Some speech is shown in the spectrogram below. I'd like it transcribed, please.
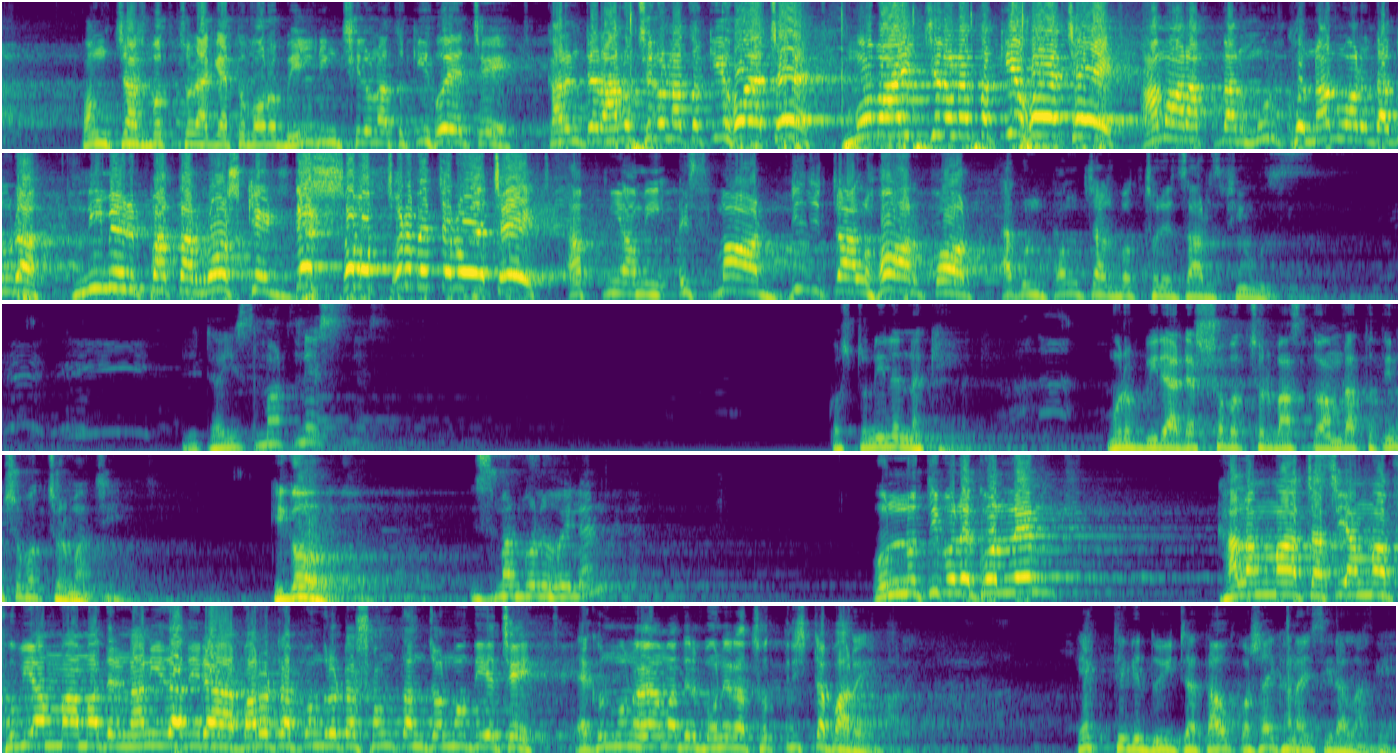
পঞ্চাশ বছর আগে এত বড় বিল্ডিং ছিল না তো কি হয়েছে? কারেন্টের আলো ছিল না তো কি হয়েছে? মোবাইল ছিল না তো কি হয়েছে? আমার আপনার মূর্খ নানুয়ার দাদুরা নিমের পাতার রসকে দেড়শো বছর বেঁচে রয়েছে। আপনি আমি স্মার্ট ডিজিটাল হওয়ার পর এখন পঞ্চাশ বছরে চার্জ ফিউজ এটা স্মার্টনেস কষ্ট নিলেন নাকি? মুরব্বীরা দেড়শো বছর বাঁচত, আমরা তো তিনশো বছর বাঁচি। কি গো? স্মার্ট বলে হইলেন, উন্নতি বলে করলেন, খালাম্মা চাচি আম্মা ফুবি আম্মা আমাদের নানি দাদিরা বারোটা, পনেরোটা সন্তান জন্ম দিয়েছে, এখন মনে হয় আমাদের বোনেরা ছত্রিশটা পারে। এক থেকে দুইটা তাও কষাইখানায় সিরা লাগে।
